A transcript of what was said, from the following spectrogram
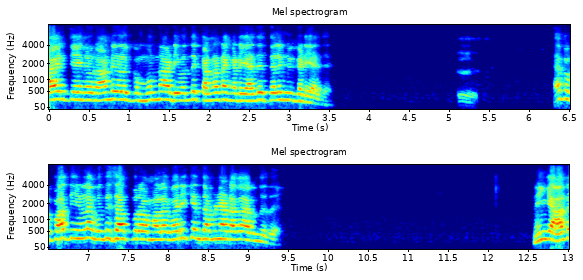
ஆயிரத்தி ஐநூறு ஆண்டுகளுக்கு முன்னாடி வந்து கன்னடம் கிடையாது தெலுங்கு கிடையாது. இப்ப பாத்தீங்கன்னா விந்துசாத்புரா மலை வரைக்கும் தமிழ்நாடா தான் இருந்தது. நீங்க அது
